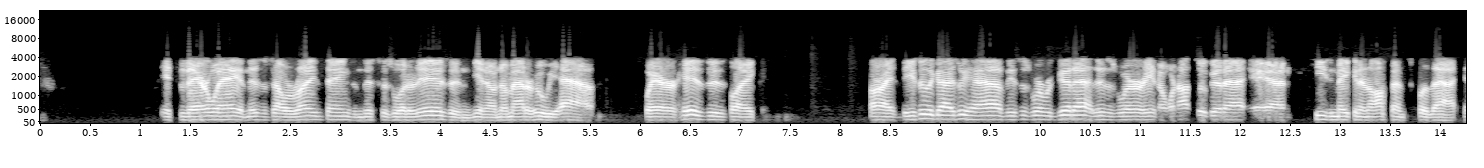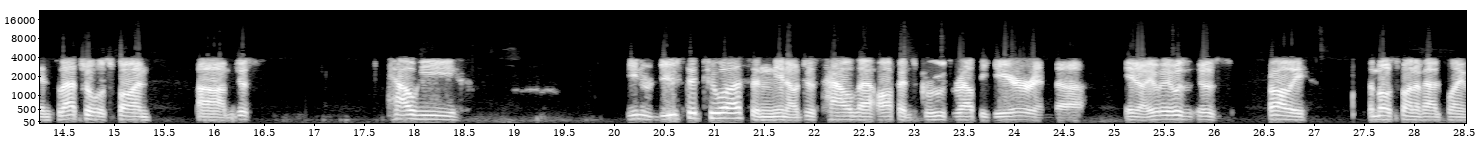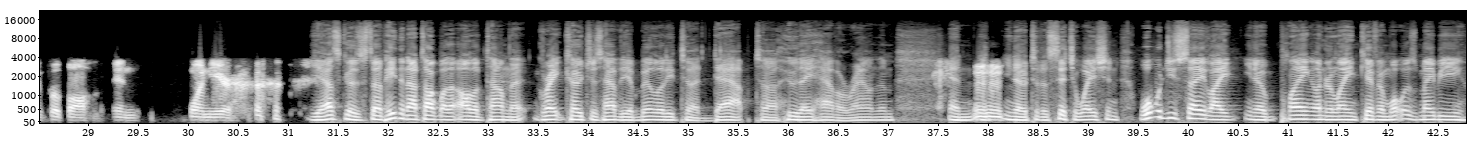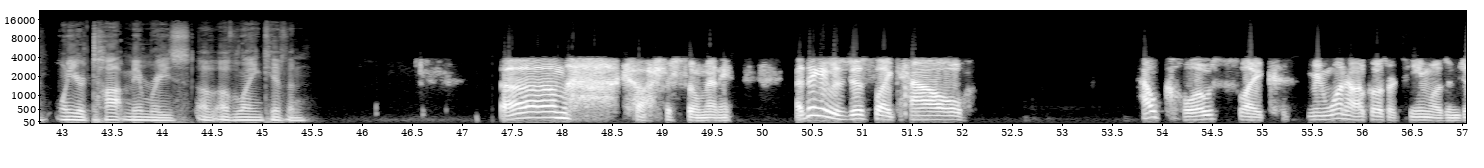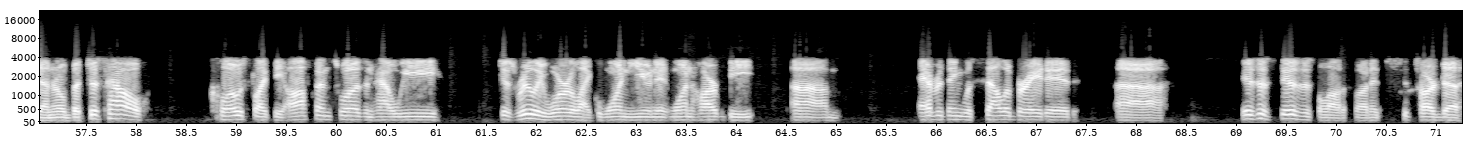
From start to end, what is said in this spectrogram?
it's their way and this is how we're running things and this is what it is and you know no matter who we have where his is like all right these are the guys we have. This is where we're good at. This is where you know we're not so good at. And he's making an offense for that. And so that's what was fun. Um, just how he introduced it to us and you know just how that offense grew throughout the year. And uh, you know it, it was it was probably the most fun I've had playing football in one year. yeah, that's good stuff. Heath and I talk about that all the time. That great coaches have the ability to adapt to who they have around them, and mm-hmm. you know to the situation. What would you say, like you know, playing under Lane Kiffin? What was maybe one of your top memories of, of Lane Kiffin? Um, gosh, there's so many. I think it was just like how how close, like I mean, one how close our team was in general, but just how close like the offense was and how we just really were like one unit, one heartbeat. Um, everything was celebrated. Uh, it was just it was just a lot of fun. It's it's hard to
